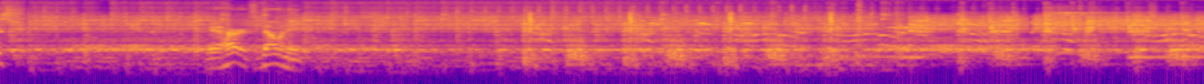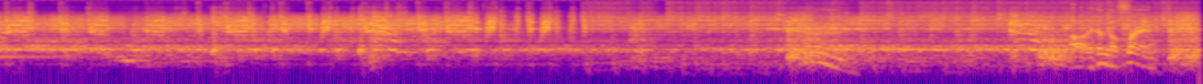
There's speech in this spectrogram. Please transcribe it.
It hurts, don't it? Hmm. Oh, here come your friend.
